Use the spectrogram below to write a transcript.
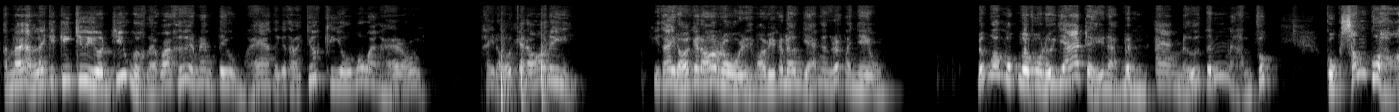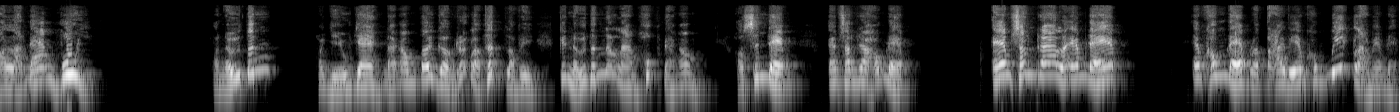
Anh nói anh lấy cái kiến chiếu yêu anh chiếu ngược lại quá khứ, em nói em tiêu mẹ từ cái thời trước khi vô mối quan hệ rồi. Thay đổi cái đó đi. Khi thay đổi cái đó rồi thì mọi việc nó đơn giản hơn rất là nhiều. Đúng không? Một người phụ nữ giá trị nè, bình an, nữ tính, hạnh phúc. Cuộc sống của họ là đang vui. Họ nữ tính, họ dịu dàng. Đàn ông tới gần rất là thích là vì cái nữ tính nó làm hút đàn ông. Họ xinh đẹp em sanh ra không đẹp. Em sanh ra là em đẹp. Em không đẹp là tại vì em không biết làm em đẹp.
